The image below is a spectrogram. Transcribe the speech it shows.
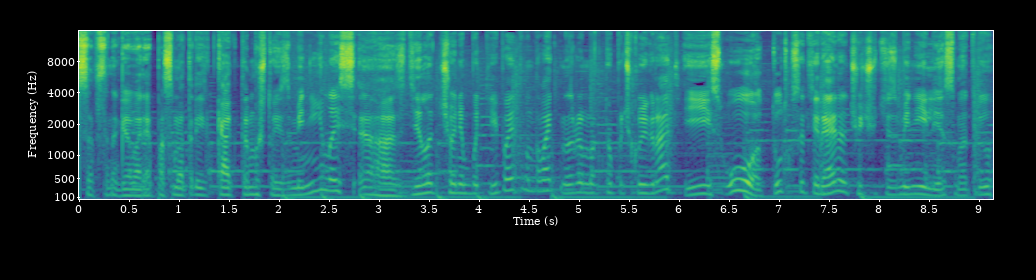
собственно говоря, посмотреть, как там что изменилось, э, сделать что-нибудь. И поэтому давайте нажмем на кнопочку играть. И, о, тут, кстати, реально чуть-чуть изменили. Я смотрю,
